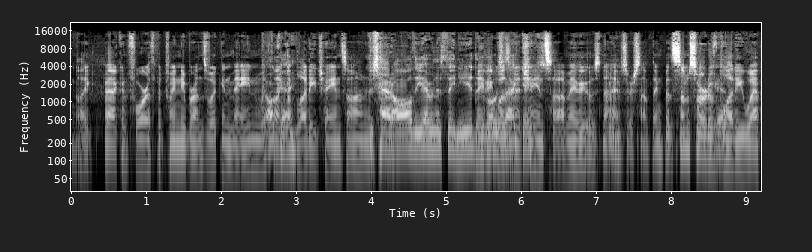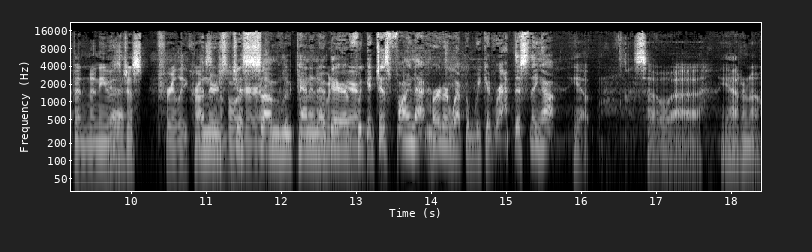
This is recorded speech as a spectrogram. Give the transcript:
like back and forth between New Brunswick and Maine with like a bloody chainsaw. Just had all the evidence they needed Maybe it wasn't a case. chainsaw. Maybe it was knives or something, but some sort of Yeah. bloody weapon, and he was Yeah. just freely And crossing there's the border. just some lieutenant out there. If we could just find that murder weapon, we could wrap this thing up. Yep. So uh, yeah, I don't know.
